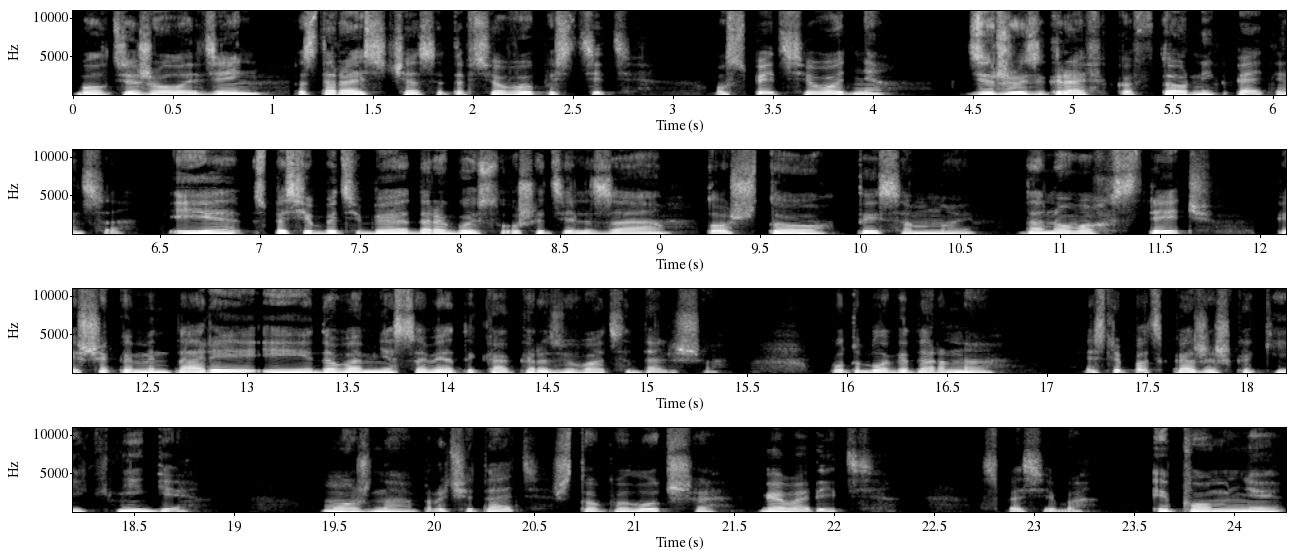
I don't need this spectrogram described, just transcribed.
Был тяжелый день. Постараюсь сейчас это все выпустить, успеть сегодня. Держусь графика вторник-пятница. И спасибо тебе, дорогой слушатель, за то, что ты со мной. До новых встреч. Пиши комментарии и давай мне советы, как развиваться дальше. Буду благодарна, если подскажешь, какие книги можно прочитать, чтобы лучше говорить. Спасибо. И помни,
